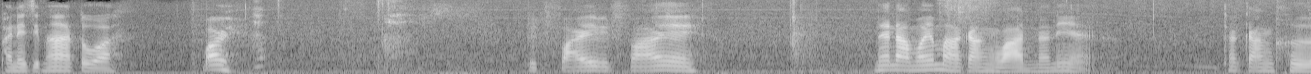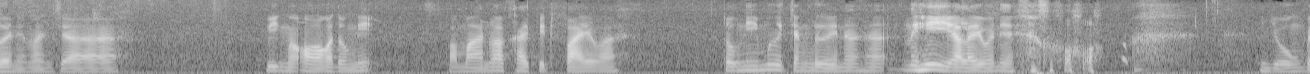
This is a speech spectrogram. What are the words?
ภายใน 15 ตัว ไป ปิดไฟ ปิดไฟ แนะนำไว้มากลางวันนะเนี่ย ถ้ากลางคืนเนี่ยมันจะวิ่งมาออกันตรงนี้ ประมาณว่าใครปิดไฟวะ ตรงนี้มืดจังเลยนะฮะ นี่อะไรวะเนี่ย โยงไป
